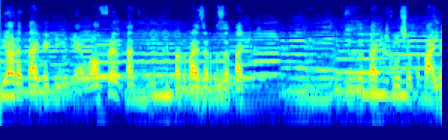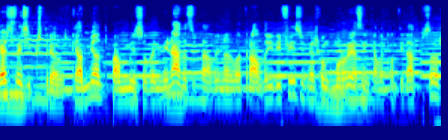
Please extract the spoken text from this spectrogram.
pior ataque aqui em que é. O Alfredo está tipo no TripAdvisor dos ataques dos ataques russos. Pá, e este foi 5 estrelas. Realmente, pá, um míssil bem mirado, acertado ali na lateral do edifício, fez com que morressem aquela quantidade de pessoas.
